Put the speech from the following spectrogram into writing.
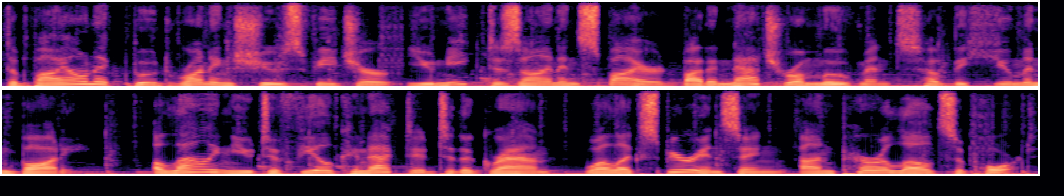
The Bionic Boot running shoes feature unique design inspired by the natural movement of the human body, allowing you to feel connected to the ground while experiencing unparalleled support.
